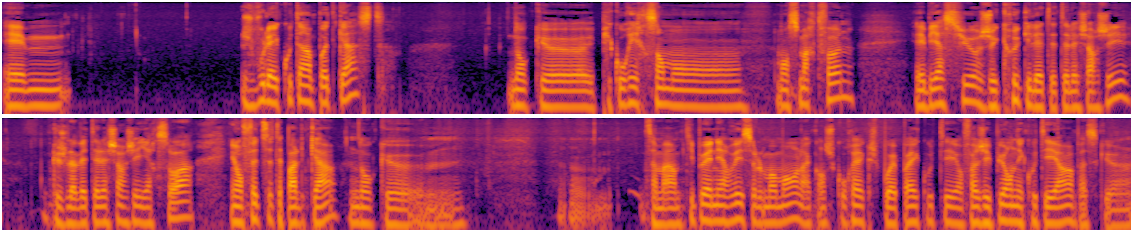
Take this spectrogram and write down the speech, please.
Et hum, je voulais écouter un podcast, donc, euh, puis courir sans mon, mon smartphone. Et bien sûr, j'ai cru qu'il était téléchargé, que je l'avais téléchargé hier soir. Et en fait, c'était pas le cas. Donc, hum, ça m'a un petit peu énervé sur le moment là quand je courais que je pouvais pas écouter. Enfin, j'ai pu en écouter un parce que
